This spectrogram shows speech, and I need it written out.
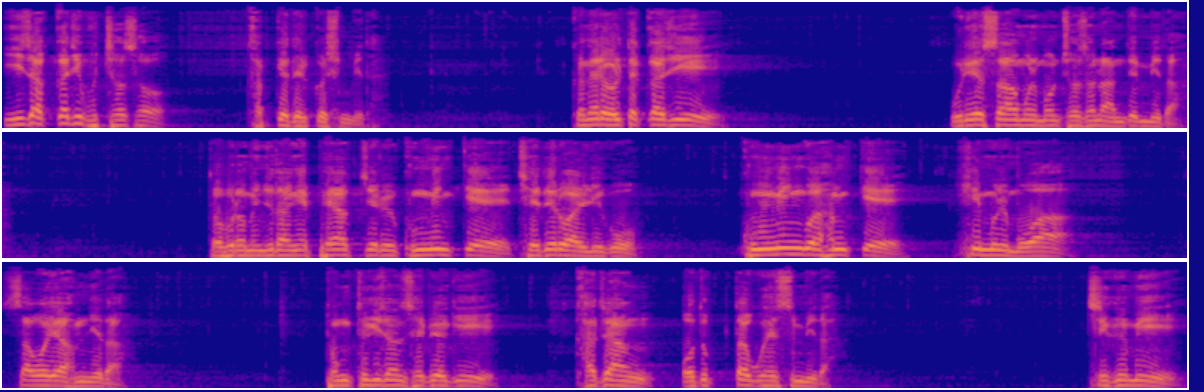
이자까지 붙여서 갚게 될 것입니다. 그날이 올 때까지 우리의 싸움을 멈춰서는 안 됩니다. 더불어민주당의 폐악제를 국민께 제대로 알리고 국민과 함께 힘을 모아 싸워야 합니다. 동트기 전 새벽이 가장 어둡다고 했습니다. 지금이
